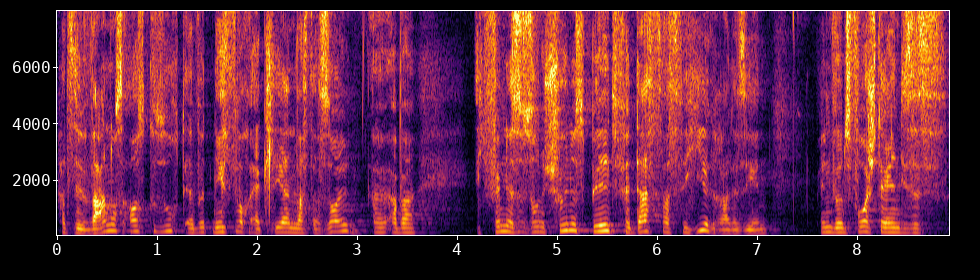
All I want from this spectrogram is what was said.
hat Silvanus ausgesucht. Er wird nächste Woche erklären, was das soll. Äh, aber ich finde, es ist so ein schönes Bild für das, was wir hier gerade sehen. Wenn wir uns vorstellen, dieses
